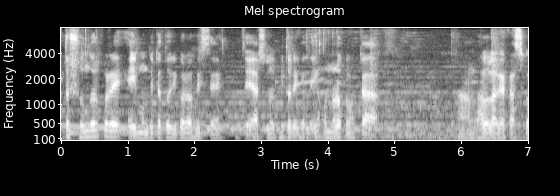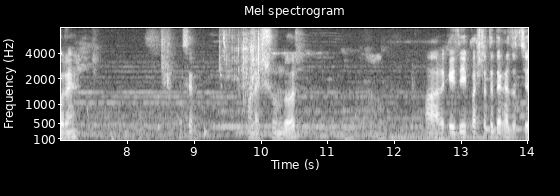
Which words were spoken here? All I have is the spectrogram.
এত সুন্দর করে এই মন্দিরটা তৈরি করা হয়েছে যে আসলে ভিতরে গেলে অন্যরকম একটা ভালো লাগা কাজ করে। অনেক সুন্দর। আর এই যে পাশটাতে দেখা যাচ্ছে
